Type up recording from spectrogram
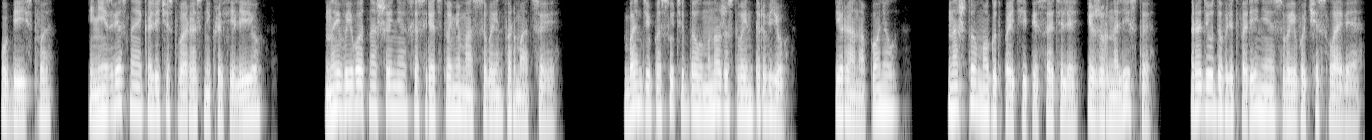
убийство и неизвестное количество раз некрофилию, но и в его отношениях со средствами массовой информации. Банди, по сути, дал множество интервью и рано понял, на что могут пойти писатели и журналисты ради удовлетворения своего тщеславия.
